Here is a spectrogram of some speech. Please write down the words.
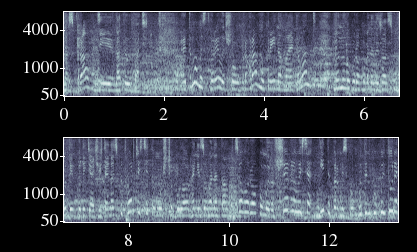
насправді на телебаченні. Е, Тому ми створили шоу-програму Україна має талант. Минулого року вона називалася у будинку дитячої та юнацької творчості, тому що була організована там цього року. Ми розширилися і тепер в міському будинку культури.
